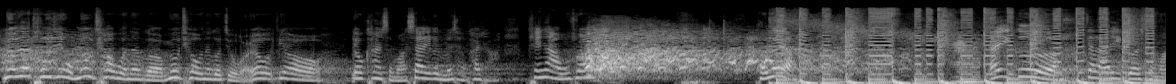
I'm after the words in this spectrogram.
没有戴头巾，我没有跳过那个，没有跳过那个九儿，要要要看什么？下一个你们想看啥？天下无双。好累啊。来一个再来一个什么？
